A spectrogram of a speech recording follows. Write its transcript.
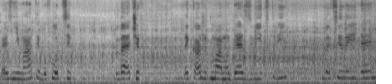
Треба знімати, бо хлопці вечір та й кажуть, мамо, де звіт твій за цілий день.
